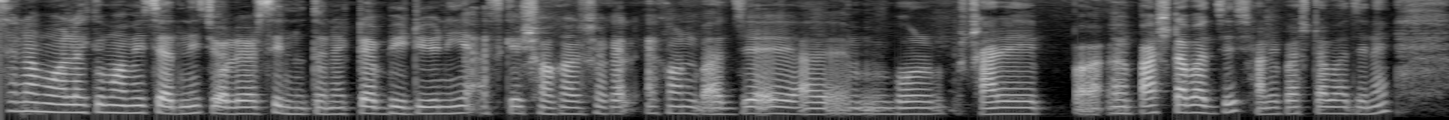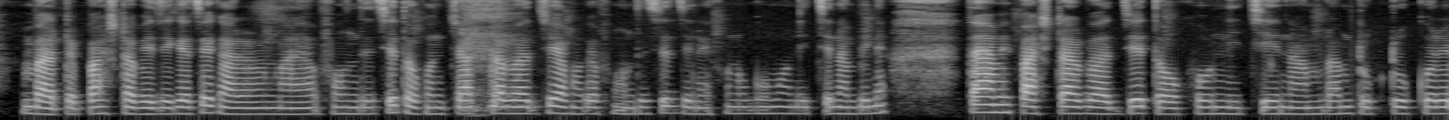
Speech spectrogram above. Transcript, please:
আসসালামু আলাইকুম, আমি চাঁদনি চলে আসছি নতুন একটা ভিডিও নিয়ে। আজকে সকাল সকাল এখন বাজে ভোর সাড়ে পাঁচটা বাজে, সাড়ে পাঁচটা বাজে নাই বাট পাঁচটা বেজে গেছে কারণ মায়া ফোন দিচ্ছে। তখন চারটা বাজে, আমাকে ফোন দিচ্ছে যে এখনও ঘুমো নিচ্ছে নামবি না। তাই আমি পাঁচটা বাজে তখন নিচে নামলাম, টুকটুক করে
